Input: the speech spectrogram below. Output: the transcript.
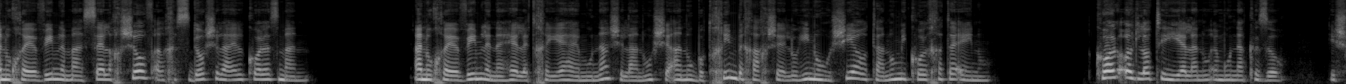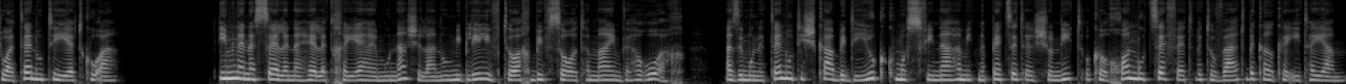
אנו חייבים למעשה לחשוב על חסדו של האל כל הזמן. אנו חייבים לנהל את חיי האמונה שלנו שאנו בוטחים בכך שאלוהינו הושיע אותנו מכל חטאינו. כל עוד לא תהיה לנו אמונה כזו, ישועתנו תהיה תקועה. אם ננסה לנהל את חיי האמונה שלנו מבלי לבטוח בבשורת המים והרוח, אז אמונתנו תשקע בדיוק כמו ספינה המתנפצת אל שונית או קרחון מוצפת וטובעת בקרקעית הים.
